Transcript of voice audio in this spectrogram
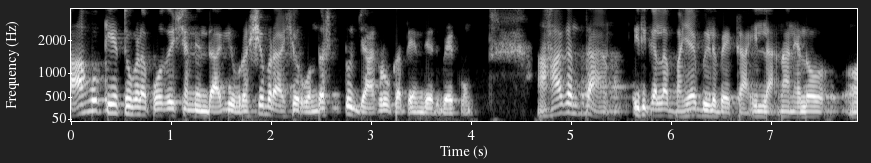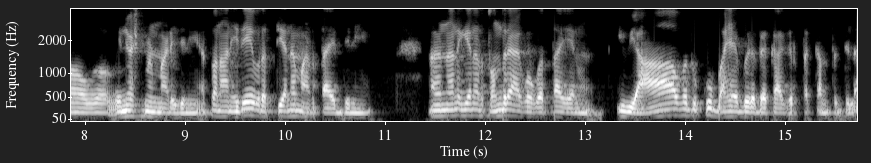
ರಾಹುಕೇತುಗಳ ಪೊಸಿಷನ್ನಿಂದಾಗಿ ವೃಷಭ ರಾಶಿಯವರು ಒಂದಷ್ಟು ಜಾಗರೂಕತೆಯಿಂದ ಇರಬೇಕು. ಹಾಗಂತ ಇದಕ್ಕೆಲ್ಲ ಭಯ ಬೀಳಬೇಕಾ? ಇಲ್ಲ, ನಾನೆಲ್ಲೋ ಇನ್ವೆಸ್ಟ್ಮೆಂಟ್ ಮಾಡಿದ್ದೀನಿ, ಅಥವಾ ನಾನು ಇದೇ ವೃತ್ತಿಯನ್ನು ಮಾಡ್ತಾ ಇದ್ದೀನಿ. ನನಗೇನಾದ್ರು ತೊಂದರೆ ಆಗೋಗುತ್ತಾ ಏನು? ಇವು ಯಾವುದಕ್ಕೂ ಭಯ ಬೀಳಬೇಕಾಗಿರ್ತಕ್ಕಂಥದ್ದಿಲ್ಲ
